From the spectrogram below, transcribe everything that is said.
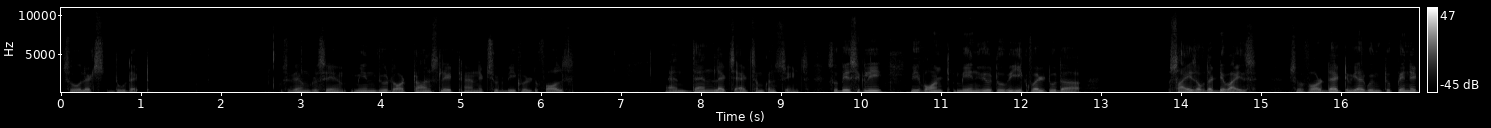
So let's do that. So we are going to say main view dot translate and it should be equal to false and then let's add some constraints. So basically we want main view to be equal to the size of the device. So for that we are going to pin it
